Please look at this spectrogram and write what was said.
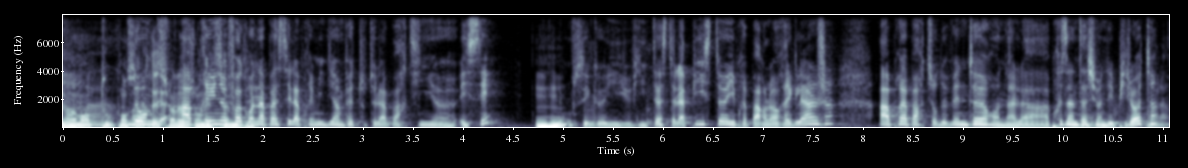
vraiment tout concentré Donc sur la journée après, une fois qu'on a passé l'après-midi, en fait, toute la partie euh, essai, Où c'est qu'ils ils testent la piste, ils préparent leur réglage. Après, à partir de 20h, on a la présentation des pilotes. Voilà.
